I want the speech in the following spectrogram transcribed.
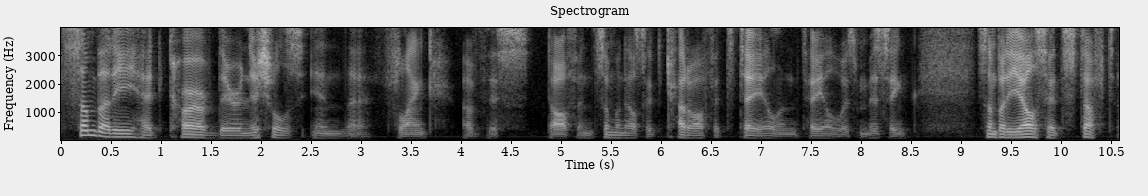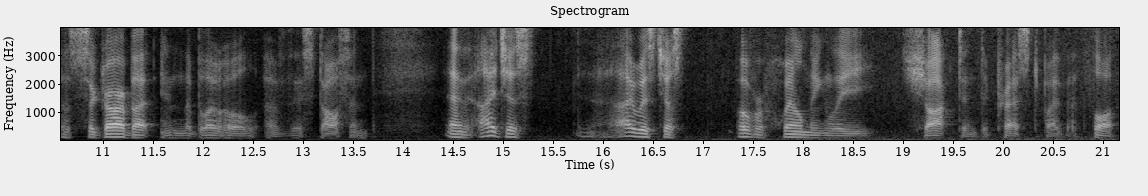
Somebody had carved their initials in the flank of this dolphin. Someone else had cut off its tail, and the tail was missing. Somebody else had stuffed a cigar butt in the blowhole of this dolphin. And I just, I was just overwhelmingly shocked and depressed by the thought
